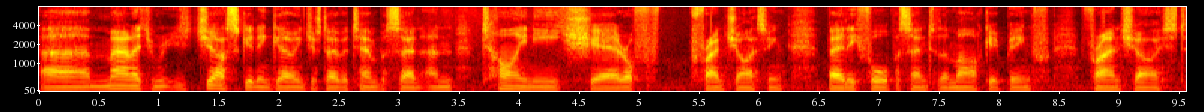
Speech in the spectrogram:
Uh, management is just getting going, just over 10%, and tiny share of franchising, barely 4% of the market being f- franchised.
